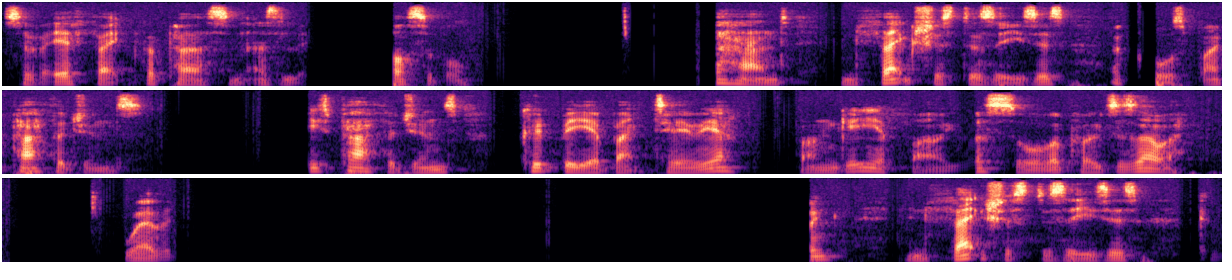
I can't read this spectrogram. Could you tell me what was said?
so they affect the person as little as possible. On the other hand, infectious diseases are caused by pathogens. These pathogens could be a bacteria, fungi, a virus, or a protozoa. Where infectious diseases can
